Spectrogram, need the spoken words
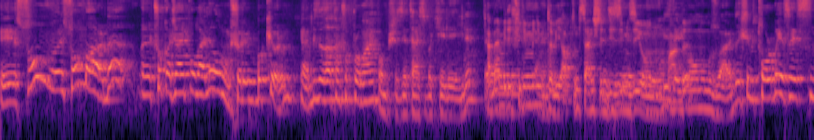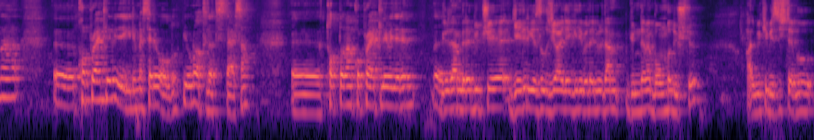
Ee, son sonbaharda e, çok acayip olaylar olmamış. Şöyle bir bakıyorum. Yani biz de zaten çok program yapmamışız yetersiz bakiye ile ilgili. Ya ben bir de Ee, filmini yani- tabii yaptım. Sen işte dizimizi yoğunluğun Bizde vardı. yoğunluğumuz vardı. İşte bir torba yazısına e, copyright ile ilgili mesele oldu. Bir onu hatırlat istersen. E, toplanan copyright levy'lerin e, Birdenbire bütçeye gelir yazılacağı ile ilgili böyle birden gündeme bomba düştü. Halbuki biz işte bu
